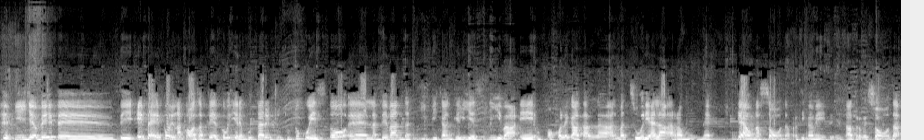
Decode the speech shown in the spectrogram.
il diabete sì. e, beh, e poi una cosa per come dire buttare giù tutto questo eh, la bevanda tipica anche lì estiva e un po' collegata al, al Mazzuri è la ramune che ha una soda praticamente, nient'altro che soda,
